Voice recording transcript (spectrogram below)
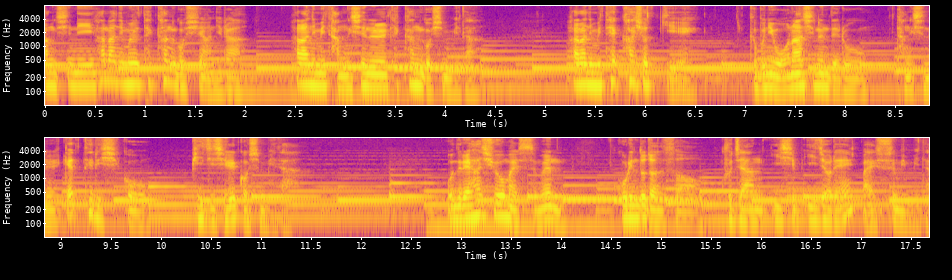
당신이 하나님을 택한 것이 아니라 하나님이 당신을 택한 것입니다. 하나님이 택하셨기에 그분이 원하시는 대로 당신을 깨뜨리시고 빚으실 것입니다. 오늘의 하시오 말씀은 고린도전서 9장 22절의 말씀입니다.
